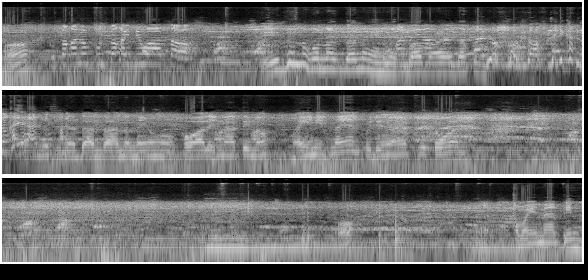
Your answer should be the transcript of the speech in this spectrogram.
Ha? Punta ka ng punta kay Diwata. Eh, doon ako nag ano eh, nagbabayad ako. Ano, apply ka na kaya. Ano, dinadaan-daanan na yung kawali natin, no? Mainit na yan, pwede na yung prituhan. Oh. Kamayin natin.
